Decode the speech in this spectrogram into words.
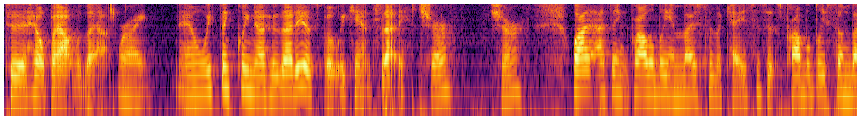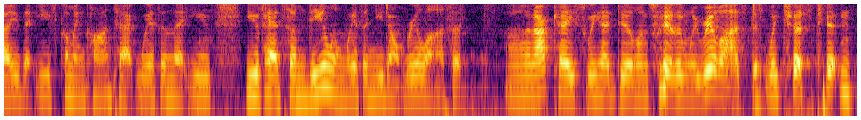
to help out with that. Right. And we think we know who that is, but we can't say. Sure. Sure. Well, I I think probably in most of the cases, it's probably somebody that you've come in contact with and that you you've had some dealing with, and you don't realize it. Uh, in our case, we had dealings with and we realized it. We just didn't.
